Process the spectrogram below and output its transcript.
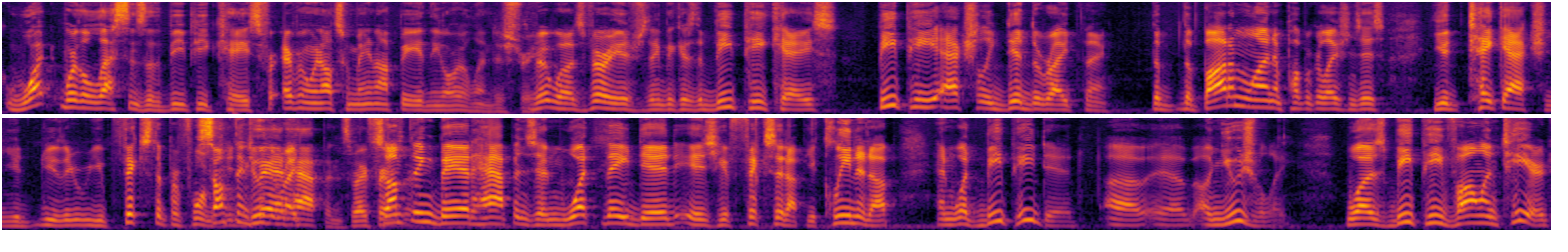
What were the lessons of the BP case for everyone else who may not be in the oil industry? Well, it's very interesting because the BP case, BP actually did the right thing. The, the bottom line in public relations is you take action, you, you, you fix the performance. Something do bad right- happens, right, Fraser? Something bad happens, and what they did is you fix it up, you clean it up. And what BP did, uh, uh, unusually, was BP volunteered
